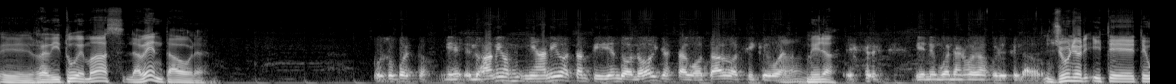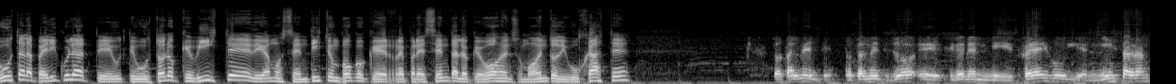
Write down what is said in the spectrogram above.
eh, reditúe más la venta ahora. Por supuesto. Los amigos, mis amigos están pidiéndolo y ya está agotado, así que bueno. Ah, mira. Vienen buenas nuevas por ese lado. Junior, ¿y te, te gusta la película? ¿Te, ¿Te, gustó lo que viste? Digamos, ¿sentiste un poco que representa lo que vos en su momento dibujaste? Totalmente, totalmente. Yo, eh, si ven en mi Facebook y en mi Instagram,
